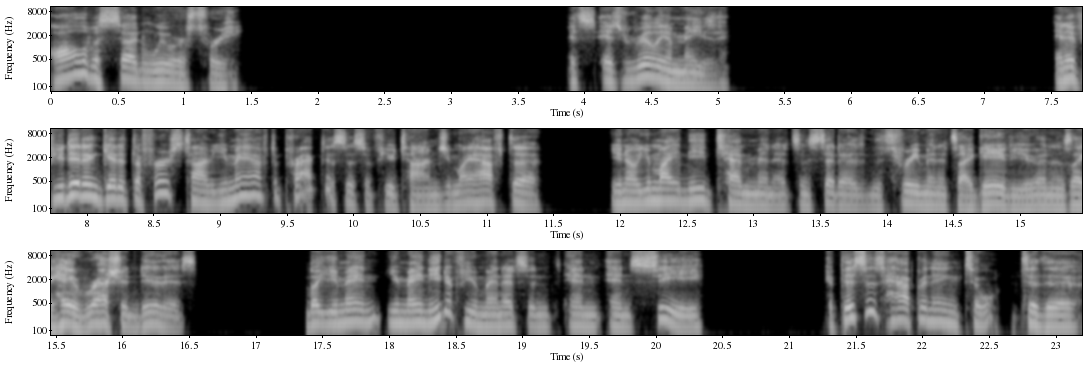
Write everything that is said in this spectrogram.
all of a sudden we were free. It's it's really amazing. And if you didn't get it the first time, you may have to practice this a few times. You might have to, you know, you might need 10 minutes instead of the three minutes I gave you. And it's like, hey, rush and do this. But you may you may need a few minutes and and and see if this is happening to to the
